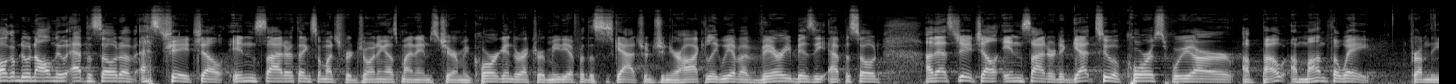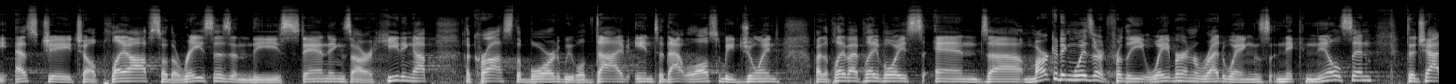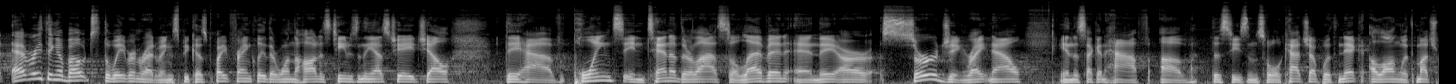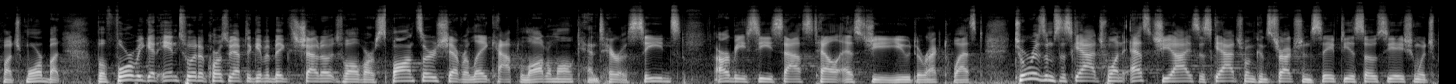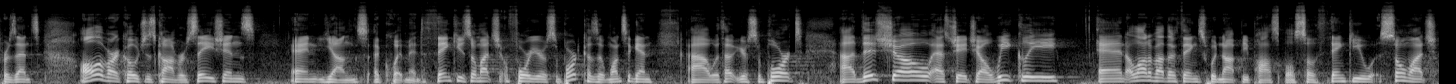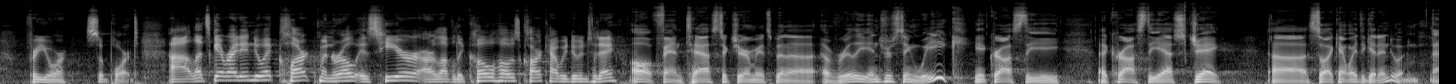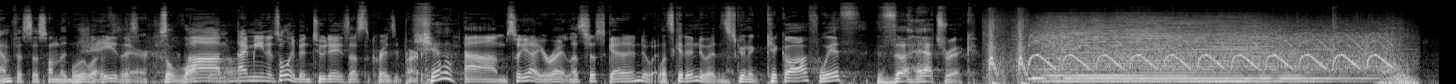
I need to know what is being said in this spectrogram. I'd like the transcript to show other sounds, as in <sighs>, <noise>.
Welcome to an all new episode of SJHL Insider. Thanks so much for joining us. My name is Jeremy Corrigan, Director of Media for the Saskatchewan Junior Hockey League. We have a very busy episode of SJHL Insider to get to. Of course, we are about a month away from the SJHL playoffs. So the races and the standings are heating up across the board. We will dive into that. We'll also be joined by the play by play voice and uh, marketing wizard for the Weyburn Red Wings, Nick Nielsen, to chat everything about the Weyburn Red Wings because, quite frankly, they're one of the hottest teams in the SJHL. They have points in 10 of their last 11, and they are surging right now in the second half of the season. So we'll catch up with Nick along with much, much more. But before we get into it, of course, we have to give a big shout out to all of our sponsors Chevrolet, Capital Auto Mall, Canterra Seeds, RBC, SaskTel, SGU, Direct West, Tourism Saskatchewan, SGI, Saskatchewan Construction Safety Association, which presents all of our coaches' conversations and Young's equipment. Thank you so much for your support because, once again, uh, without your support, uh, this show, SJHL Weekly, and a lot of other things would not be possible. So, thank you so much for your support. Uh, let's get right into it. Clark Monroe is here, our lovely co-host. Clark, how are we doing today? Oh, fantastic, Jeremy! It's been a, a really interesting week across the across the SJ. Uh, so I can't wait to get into it. Emphasis on the J emphasis. there. There's a lot Um, I mean, it's only been two days. That's the crazy part. Yeah. Um, so yeah, you're right. Let's just get into it. Let's get into it. This is going to kick off with the hat trick.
